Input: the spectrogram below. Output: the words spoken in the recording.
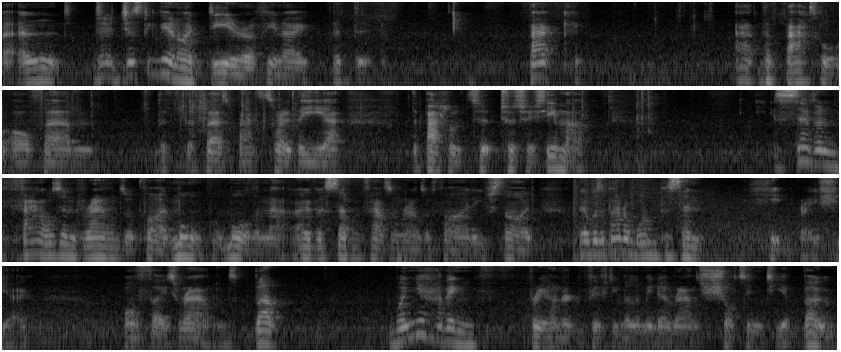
And just to give you an idea of, you know, the, back at the battle of um, the, the, first battle, sorry, the uh, the battle of Tsushima, seven thousand rounds were fired, more more than that, over seven thousand rounds were fired each side. There was about a one percent hit ratio of those rounds, but when you're having 350mm rounds shot into your boat,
